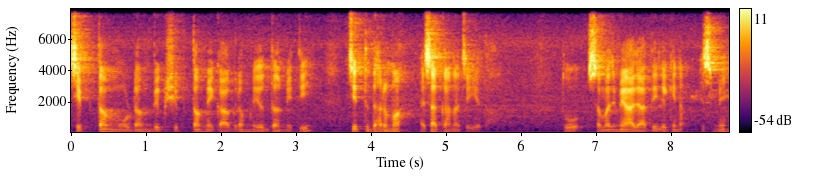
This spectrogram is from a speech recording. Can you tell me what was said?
क्षिप्तम, मूढ़म, विक्षिप्तम, एकाग्रम, निरुद्धम इति चित्त धर्म ऐसा कहना चाहिए था। तो समझ में आ जाती, लेकिन इसमें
